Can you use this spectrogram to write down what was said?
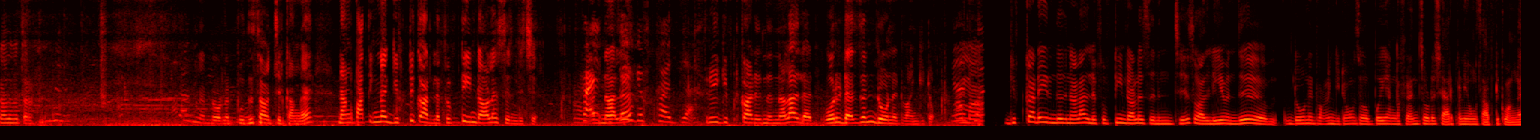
கதவை தரேன் டோனட் புதுசாக வச்சுருக்காங்க. நாங்கள் பார்த்தீங்கன்னா gift கார்டில் ஃபிஃப்டீன் டாலர்ஸ் இருந்துச்சு. அதனால gift card. Three gift card இருந்ததுனால அதில் ஒரு டசன் டோனட் வாங்கிட்டோம். ஆமா. கிஃப்ட் கார்டே இருந்ததுனால அதில் ஃபிஃப்டீன் டாலர்ஸ் இருந்துச்சு. ஸோ அதுலேயே வந்து டோனட் வாங்கிட்டோம். ஸோ போய் எங்கள் ஃப்ரெண்ட்ஸோட ஷேர் பண்ணி அவங்க சாப்பிட்டுக்குவாங்க.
